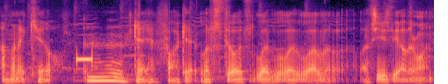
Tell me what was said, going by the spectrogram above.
I'm gonna kill. Okay, fuck it. Let's do let's let, let, let, let's use the other one.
